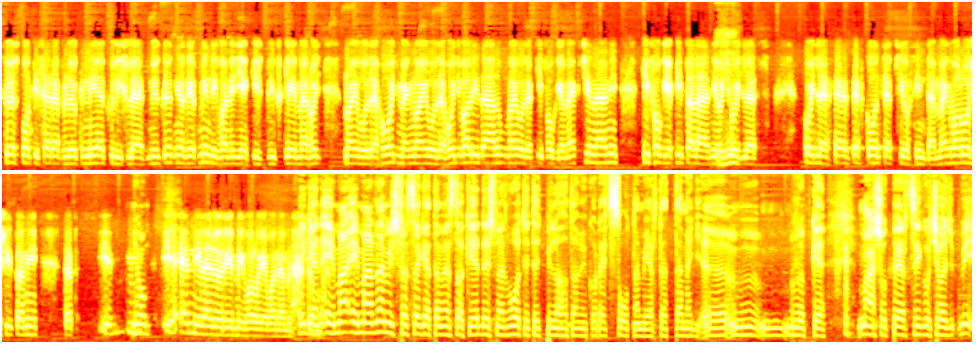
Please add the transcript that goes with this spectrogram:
központi szereplők nélkül is lehet működni, azért mindig van egy ilyen kis disclaimer, hogy na jó, de hogy, meg na jó, de hogy validálunk, na jó, de ki fogja megcsinálni, ki fogja kitalálni, uh-huh. hogy mhm. hogy lesz hogy lesz ezt, ezt koncepció szinten megvalósítani. Tehát jó. Ennél előrébb még valójában nem látom. Igen, én már, én már nem is feszegettem ezt a kérdést, mert volt itt egy pillanat, amikor egy szót nem értettem egy ö, röpke másodpercig, úgyhogy mi,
